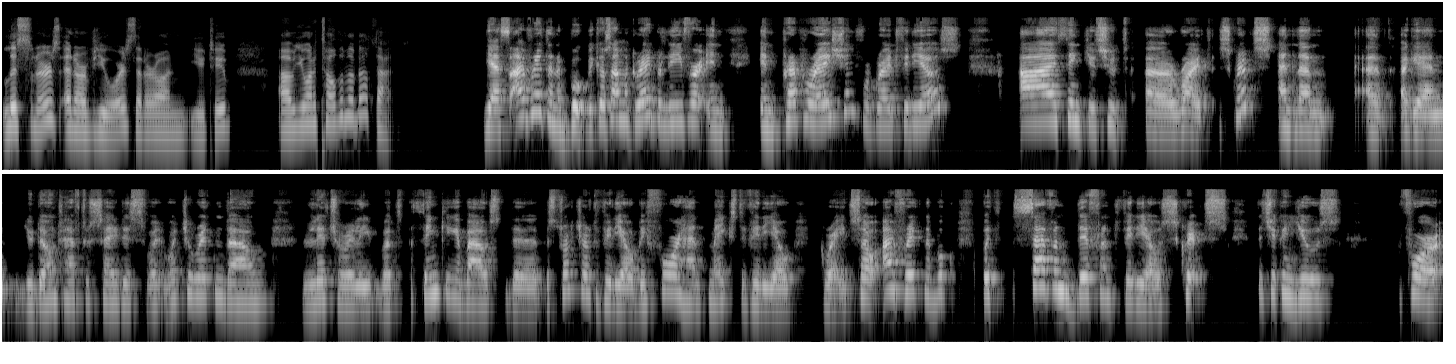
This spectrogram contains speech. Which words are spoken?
listeners and our viewers that are on YouTube. Uh, you want to tell them about that? Yes, I've written a book because I'm a great believer in in preparation for great videos. I think you should uh, write scripts and then uh, again, you don't have to say this what, what you've written down literally, but thinking about the, the structure of the video beforehand makes the video great. So I've written a book with seven different video scripts that you can use for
